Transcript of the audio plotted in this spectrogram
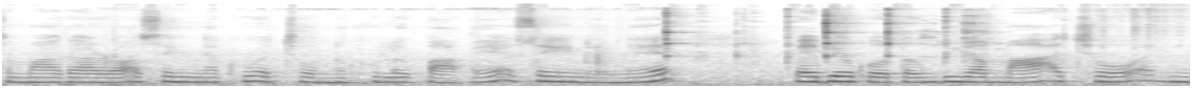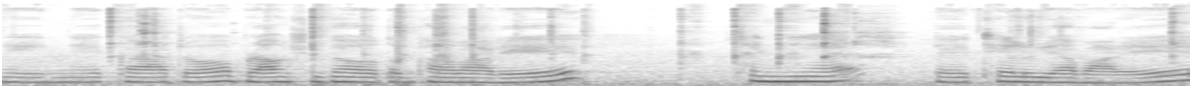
ကျမကတော့အစိမ်းနှစ်ခုအချိုနှစ်ခုလုပ်ပါမယ်အစိမ်းအနေနဲ့ပဲပြုတ်ကိုသုံးပြီးတော့မှအချိုအနေနဲ့ကတော့ brown sugar ကိုသုံးထားပါတယ်ခညက်လည်းထည့်လို့ရပါတယ်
